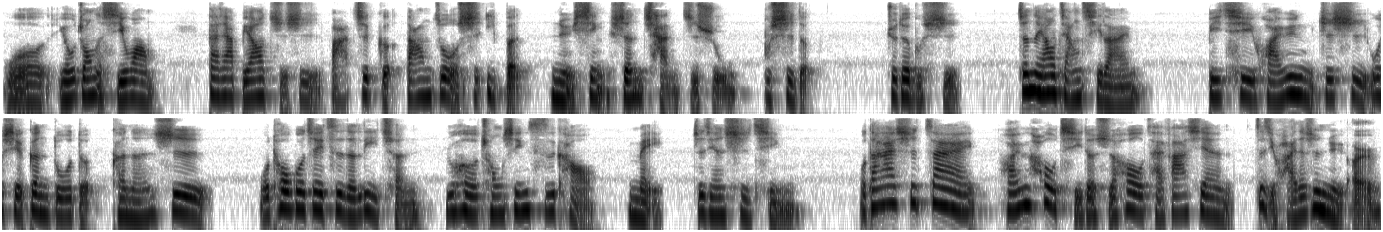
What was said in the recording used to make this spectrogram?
我由衷的希望大家不要只是把这个当做是一本女性生产之书，不是的。绝对不是，真的要讲起来，比起怀孕之事，我写更多的可能是我透过这次的历程，如何重新思考美这件事情。我大概是在怀孕后期的时候，才发现自己怀的是女儿。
